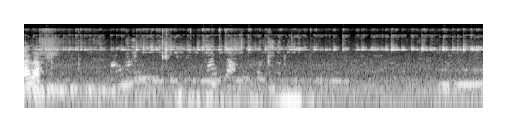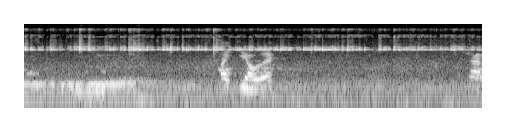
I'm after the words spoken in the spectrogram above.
กันเหรอไม่เกี่ยวเลยนั่น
